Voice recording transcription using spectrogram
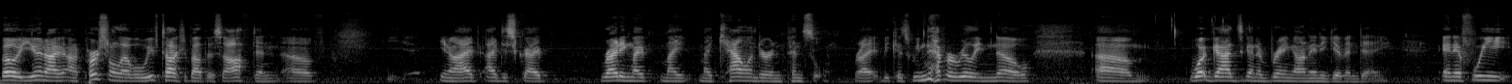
Bo. You and I, on a personal level, we've talked about this often. Of, you know, I I describe writing my my my calendar in pencil, right? Because we never really know um, what God's going to bring on any given day, and if we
